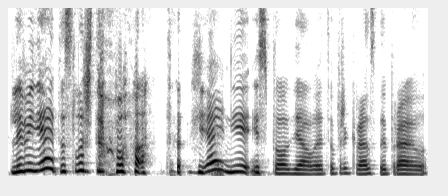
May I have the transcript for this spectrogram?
Для меня это сложновато. Я не исполняла это прекрасное правило.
